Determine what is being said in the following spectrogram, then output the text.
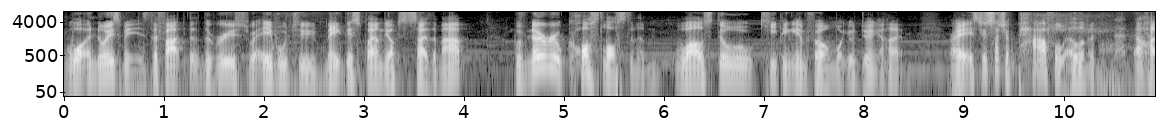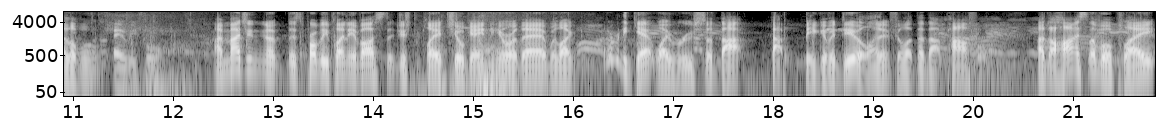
what annoys me is the fact that the Rus were able to make this play on the opposite side of the map with no real cost loss to them while still keeping info on what you're doing at home, right? It's just such a powerful element at high-level AoE 4. I imagine, you know, there's probably plenty of us that just play a chill game here or there. We're like, I don't really get why Roosts are that, that big of a deal. I don't feel like they're that powerful. At the highest level of play,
